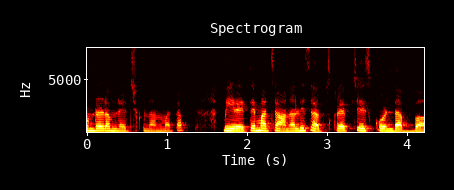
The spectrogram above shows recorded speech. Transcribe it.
ఉండడం నేర్చుకున్నాను అనమాట మీరైతే మా ఛానల్ని సబ్స్క్రైబ్ చేసుకోండి అబ్బా.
